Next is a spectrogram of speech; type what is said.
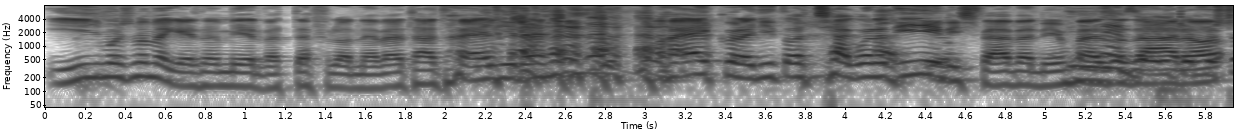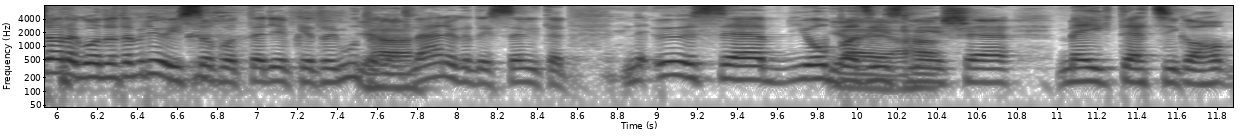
így most már megértem, miért vette fel a nevet. Hát ha ennyire, ha ekkora nyitottság van, hát így én is felvenném, ha ez az ára. most arra gondoltam, hogy ő is szokott egyébként, hogy mutogat Ja. lányokat, és szerinted ne- ő szebb, jobb Ja, az ja, ízlése, melyik tetszik, a,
